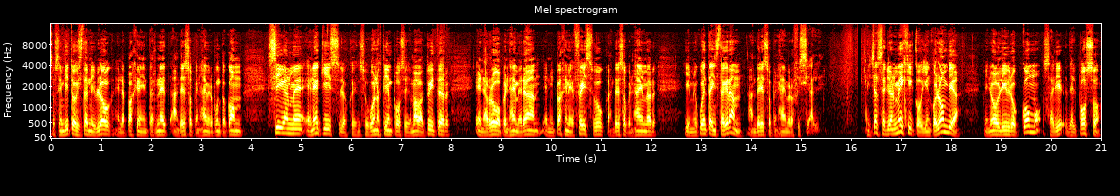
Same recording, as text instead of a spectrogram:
Los invito a visitar mi blog en la página de internet andresopenheimer.com. Síganme en X, lo que en sus buenos tiempos se llamaba Twitter, en arroba Oppenheimer en mi página de Facebook, Andrés Oppenheimer, y en mi cuenta de Instagram, Andrés Oppenheimer Oficial. Y ya salió en México y en Colombia mi nuevo libro Cómo salir del pozo,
